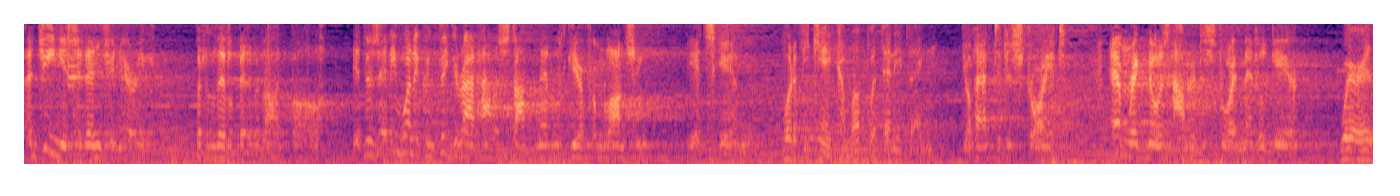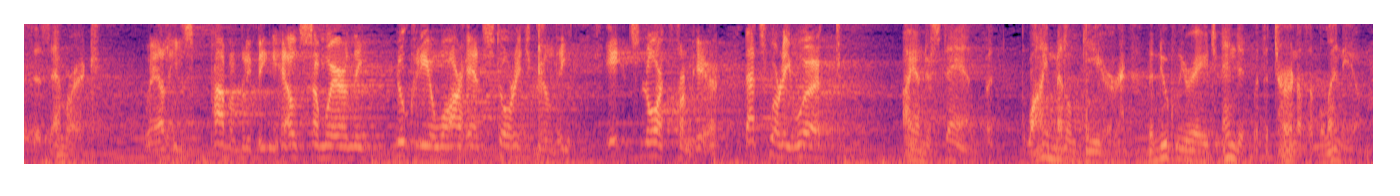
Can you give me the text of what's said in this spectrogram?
A genius at engineering, but a little bit of an oddball. If there's anyone who can figure out how to stop Metal Gear from launching, it's him. What if he can't come up with anything? You'll have to destroy it. Emmerich knows how to destroy Metal Gear. Where is this Emmerich? Well, he's probably being held somewhere in the nuclear warhead storage building. It's north from here. That's where he worked. I understand, but why Metal Gear? The nuclear age ended with the turn of the millennium.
